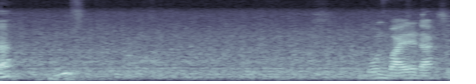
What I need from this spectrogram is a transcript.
হ্যাঁ? বোন বাইরে ডাকছে।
